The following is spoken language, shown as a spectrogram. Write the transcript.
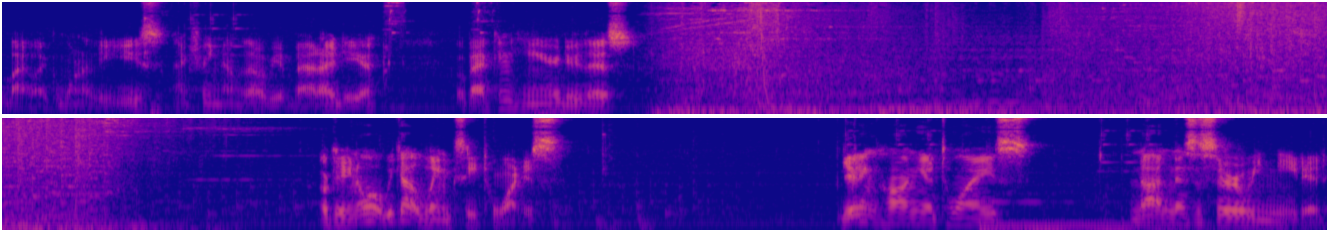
buy, like, one of these. Actually, no, that would be a bad idea. Go back in here, do this. Okay, you know what? We got Lynxie twice. Getting Hanya twice, not necessarily needed.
